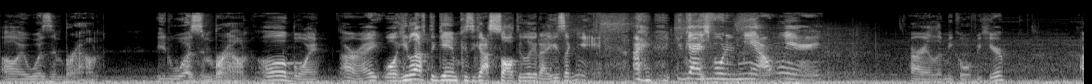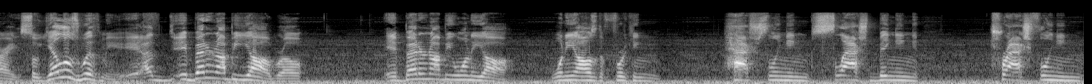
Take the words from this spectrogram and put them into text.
Oh, it wasn't Brown. It wasn't Brown. Oh boy. All right. Well, he left the game because he got salty. Look at that. He's like, I, you guys voted me out. All right, let me go over here. All right, so yellow's with me. It, uh, it better not be y'all, bro. It better not be one of y'all. One of y'all is the freaking hash slinging, slash binging, trash flinging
